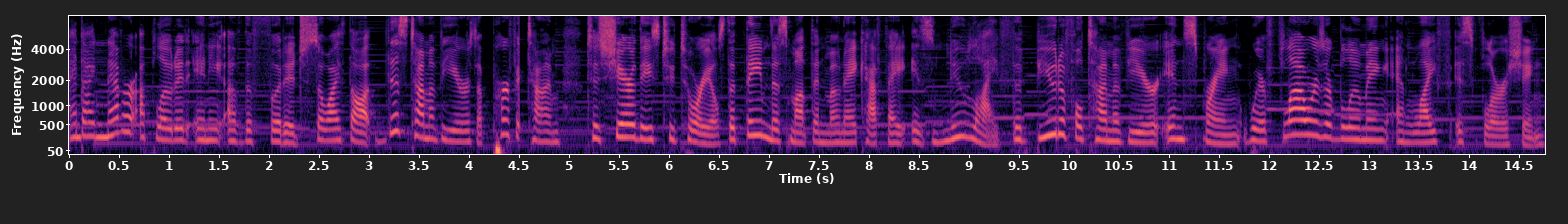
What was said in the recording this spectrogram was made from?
and I never uploaded any of the footage, so I thought this time of year is a perfect time to share these tutorials. The theme this month in Monet Cafe is New Life, the beautiful time of year in spring where flowers are blooming and life is flourishing.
